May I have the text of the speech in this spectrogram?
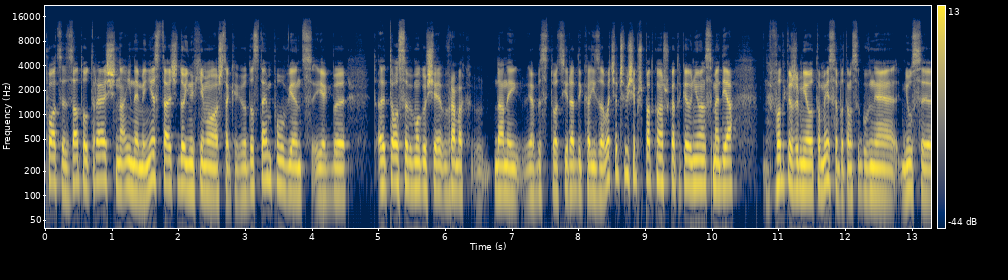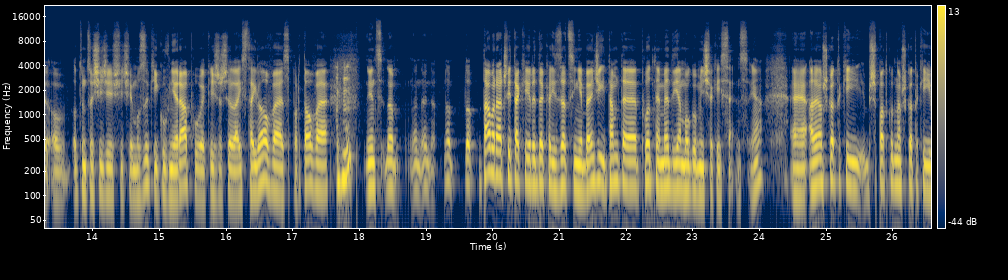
płacę za tą treść, na inne mnie nie stać, do innych nie mam aż takiego dostępu, więc jakby te osoby mogą się w ramach danej jakby sytuacji radykalizować. Oczywiście w przypadku na przykład takiego Nuance Media wątpię, że miało to miejsce, bo tam są głównie newsy o, o tym, co się dzieje w świecie muzyki, głównie rapu, jakieś rzeczy lifestyle'owe, sportowe, mhm. więc no, no, no, no, no, tam raczej takiej radykalizacji nie będzie i tam te płatne media mogą mieć jakiś sens, nie? E, ale na przykład takiej, w przypadku na przykład takiej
